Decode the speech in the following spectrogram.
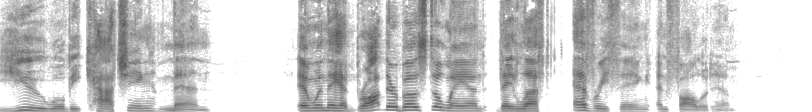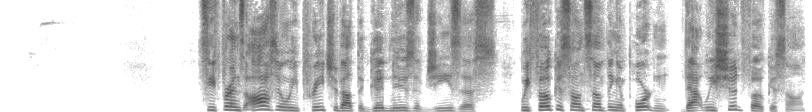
you will be catching men. And when they had brought their boats to land, they left everything and followed him. See, friends, often we preach about the good news of Jesus, we focus on something important that we should focus on.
